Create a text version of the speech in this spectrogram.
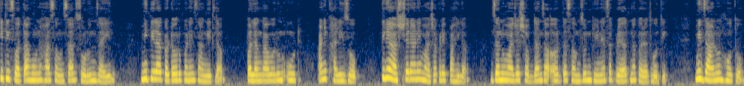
की ती स्वतःहून हा संसार सोडून जाईल. मी तिला कठोरपणे सांगितलं पलंगावरून उठ आणि खाली झोप. तिने आश्चर्याने माझ्याकडे पाहिलं. जणू माझ्या शब्दांचा अर्थ समजून घेण्याचा प्रयत्न करत होती. मी जाणून होतो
